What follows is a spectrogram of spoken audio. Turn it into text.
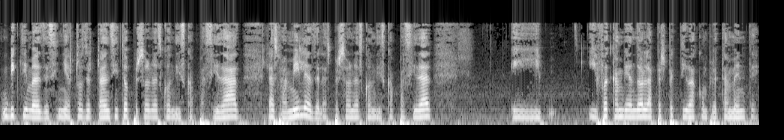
víctimas de siniestros de tránsito, personas con discapacidad, las familias de las personas con discapacidad y, y fue cambiando la perspectiva completamente.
